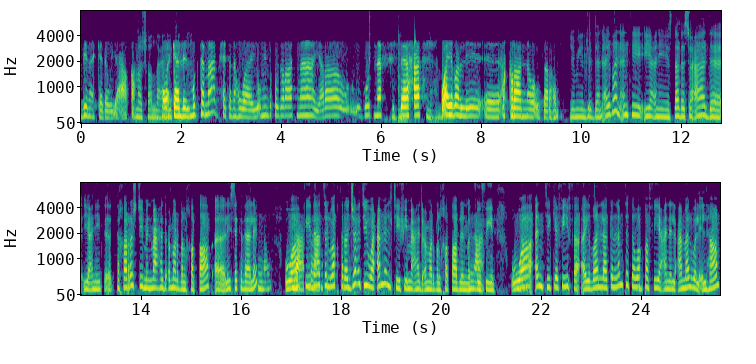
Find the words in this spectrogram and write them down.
بنا كذوي إعاقة ما شاء الله سواء كان للمجتمع بحيث أنه هو يؤمن بقدراتنا يرى وجودنا في الساحة نعم. وأيضا لأقراننا وأسرهم جميل جدا أيضا أنت يعني أستاذة سعاد يعني تخرجتي من معهد عمر بن الخطاب أليس كذلك؟ نعم. وفي نعم. ذات الوقت رجعتي وعملتي في معهد عمر بن الخطاب للمكفوفين نعم. وأنت كفيفة أيضا لكن لم تتوقفي عن العمل والإلهام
